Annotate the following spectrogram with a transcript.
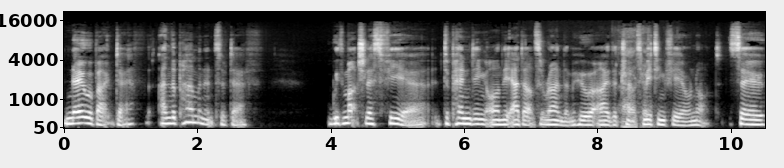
know about death and the permanence of death with much less fear, depending on the adults around them who are either ah, transmitting okay. fear or not. So,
